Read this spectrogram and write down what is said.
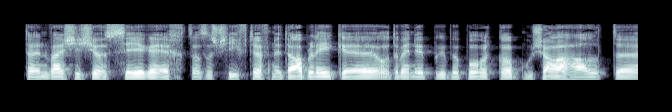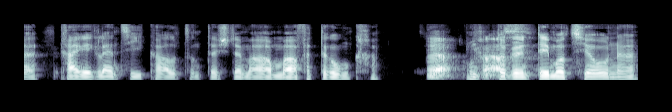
Dann weisst du, ist ja sehr recht, also das Schiff darf nicht ablegen oder wenn jemand über Bord geht, muss anhalten. Keine Regeln haben sie eingehalten und dann ist der Mann vertrunken. Ja, Und krass. da gehen die Emotionen.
